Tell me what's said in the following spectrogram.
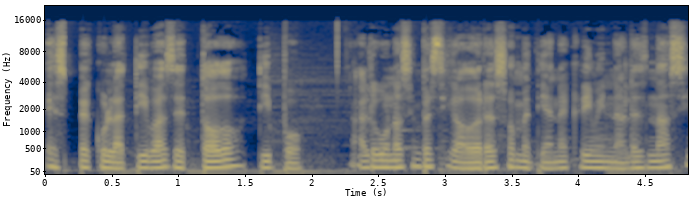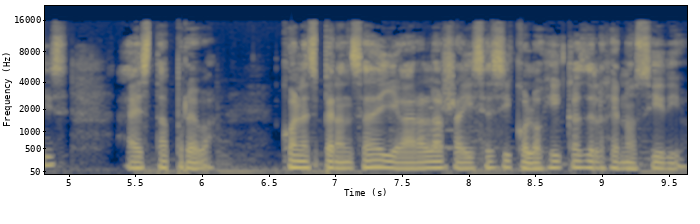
especulativas de todo tipo. Algunos investigadores sometían a criminales nazis a esta prueba, con la esperanza de llegar a las raíces psicológicas del genocidio.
